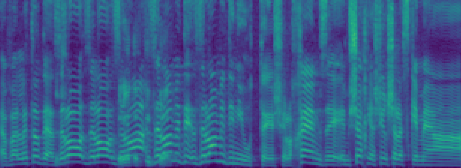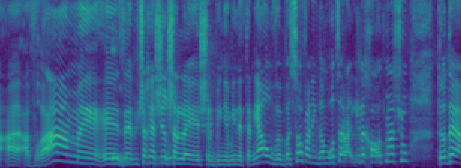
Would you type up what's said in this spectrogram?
אבל אתה יודע, זה לא, זה לא, זה לא, זה לא, המד... זה לא המדיניות שלכם, זה המשך ישיר של הסכמי אברהם, זה המשך ישיר של, של בנימין נתניהו, ובסוף אני גם רוצה להגיד לך עוד משהו, אתה יודע,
